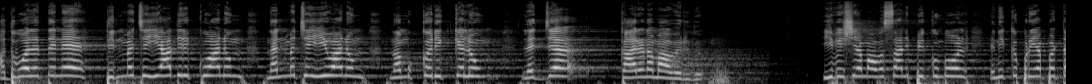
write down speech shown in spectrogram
അതുപോലെ തന്നെ തിന്മ ചെയ്യാതിരിക്കുവാനും നന്മ ചെയ്യുവാനും നമുക്കൊരിക്കലും ലജ്ജ കാരണമാവരുത്. ഈ വിഷയം അവസാനിപ്പിക്കുമ്പോൾ എനിക്ക് പ്രിയപ്പെട്ട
